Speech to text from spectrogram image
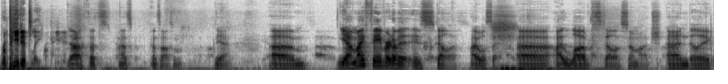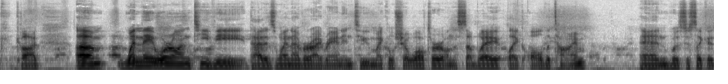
repeatedly. Yeah, that's that's that's awesome. Yeah. Um, yeah, my favorite of it is Stella. I will say, uh, I loved Stella so much, and like God, um, when they were on TV, that is whenever I ran into Michael Showalter on the subway, like all the time, and was just like a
